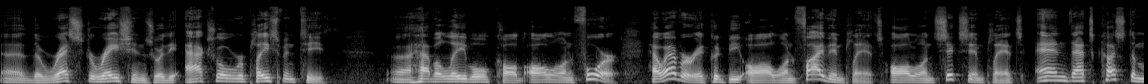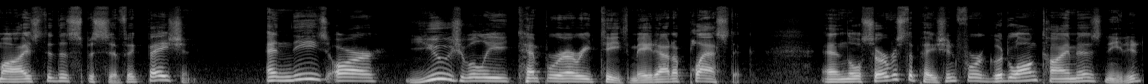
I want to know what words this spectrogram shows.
Uh, the restorations or the actual replacement teeth uh, have a label called all on four. However, it could be all on five implants, all on six implants, and that's customized to the specific patient. And these are usually temporary teeth made out of plastic and they'll service the patient for a good long time as needed.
